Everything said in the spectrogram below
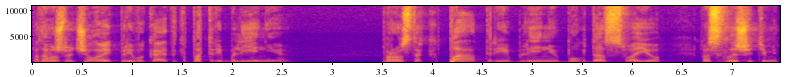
Потому что человек привыкает к потреблению. Просто к потреблению. Бог даст свое. Вы слышите меня?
